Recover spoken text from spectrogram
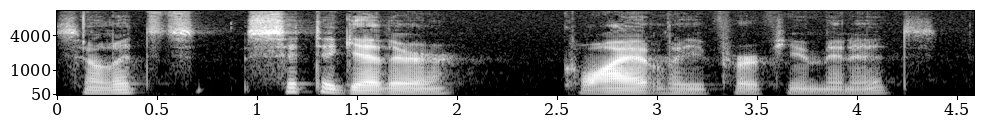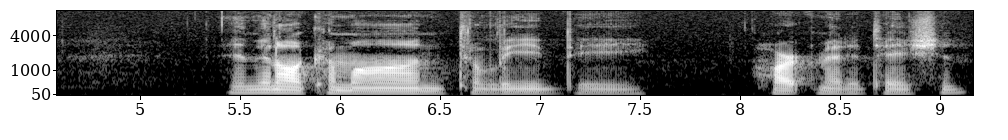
So let's sit together quietly for a few minutes, and then I'll come on to lead the heart meditation.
